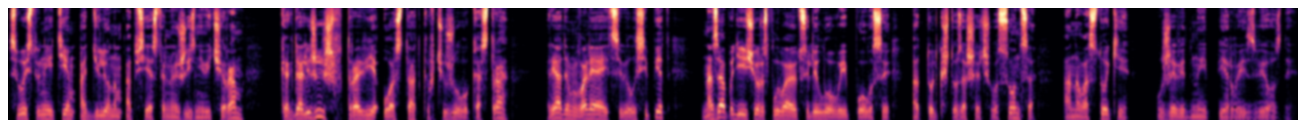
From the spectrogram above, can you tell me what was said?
свойственной тем отделенным от всей остальной жизни вечерам, когда лежишь в траве у остатков чужого костра, рядом валяется велосипед — на западе еще расплываются лиловые полосы от только что зашедшего солнца, а на востоке уже видны первые звезды.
